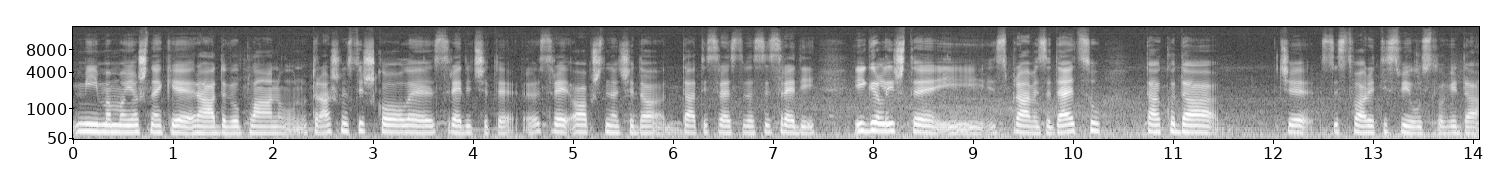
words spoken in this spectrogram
mi imamo još neke radove u planu unutrašnjosti škole, sredit sred, opština će da, dati sredstva da se sredi igralište i sprave za decu, tako da će se stvoriti svi uslovi da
